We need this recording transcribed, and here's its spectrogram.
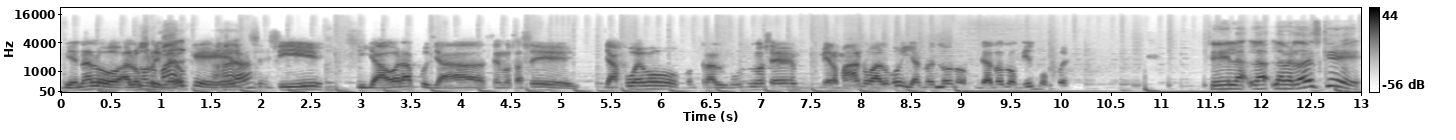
bien a lo, a lo Normal. primero que Ajá, era, sí. sí. y ahora pues ya se nos hace, ya juego contra algún, no sé, mi hermano o algo y ya no es lo, no- ya no es lo mismo, pues. Sí, la, la, la verdad es que,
